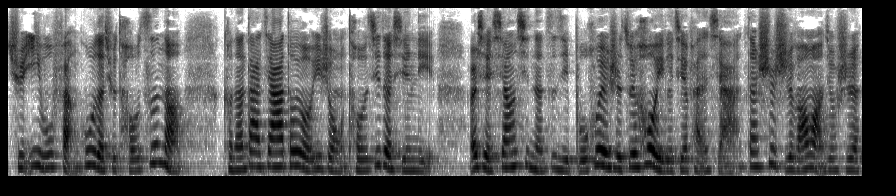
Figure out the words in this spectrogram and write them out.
去义无反顾的去投资呢？可能大家都有一种投机的心理，而且相信呢自己不会是最后一个接盘侠。但事实往往就是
